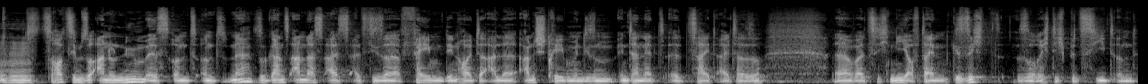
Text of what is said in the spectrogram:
mhm. trotzdem so anonym ist und und ne, so ganz anders als als dieser Fame, den heute alle anstreben in diesem Internet-Zeitalter so, äh, weil es sich nie auf dein Gesicht so richtig bezieht und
